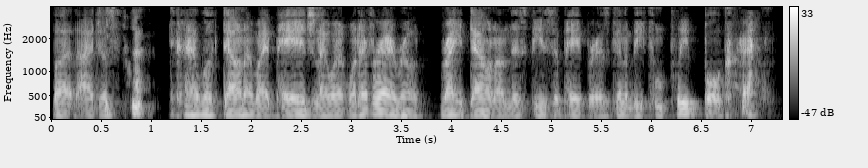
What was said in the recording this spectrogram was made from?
but I just I looked down at my page and I went, whatever I wrote write down on this piece of paper is going to be complete bullcrap.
